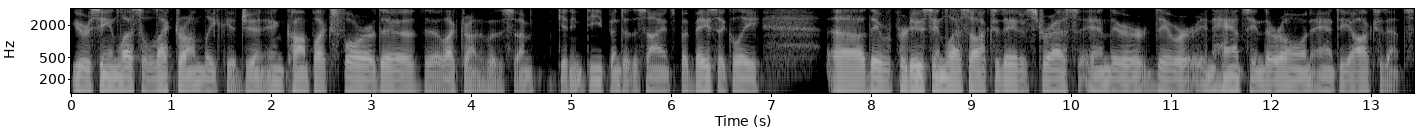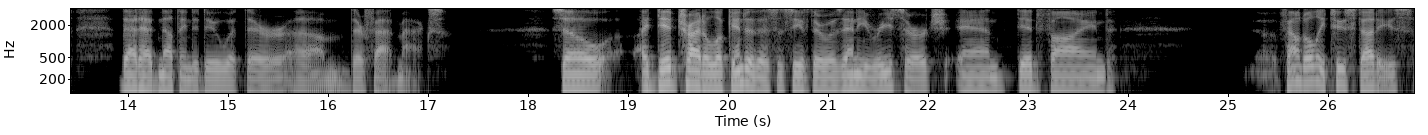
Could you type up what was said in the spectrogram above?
you were seeing less electron leakage in, in complex four of the, the electron. I'm getting deep into the science, but basically, uh, they were producing less oxidative stress and they were they were enhancing their own antioxidants. That had nothing to do with their um, their fat max. So I did try to look into this to see if there was any research, and did find found only two studies.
